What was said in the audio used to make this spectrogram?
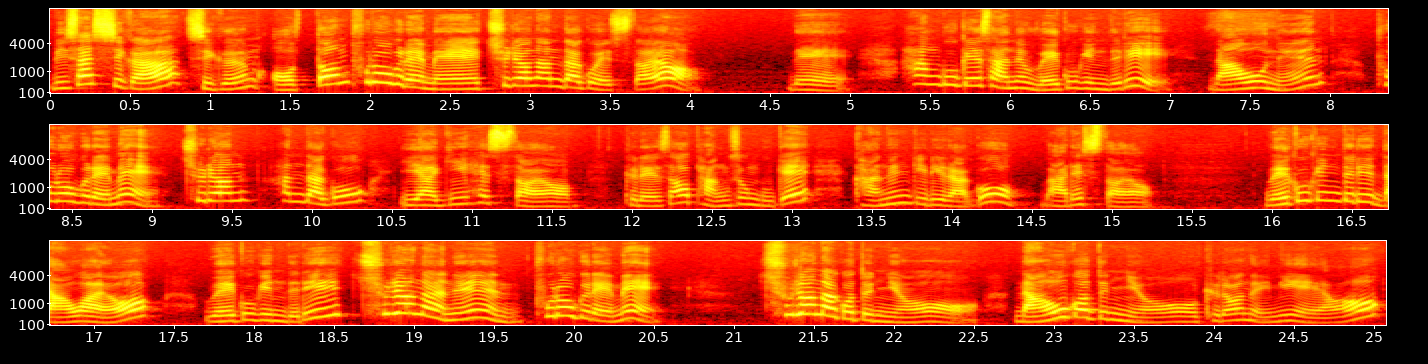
리사 씨가 지금 어떤 프로그램에 출연한다고 했어요? 네, 한국에 사는 외국인들이 나오는 프로그램에 출연한다고 이야기했어요. 그래서 방송국에 가는 길이라고 말했어요. 외국인들이 나와요. 외국인들이 출연하는 프로그램에 출연하거든요. 나오거든요. 그런 의미예요.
